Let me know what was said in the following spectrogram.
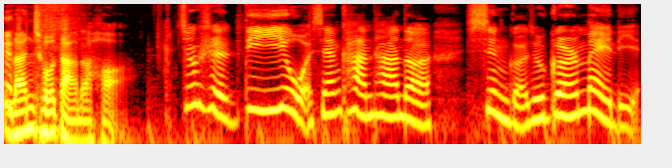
篮球打得好，就是第一，我先看他的性格，就是个人魅力。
